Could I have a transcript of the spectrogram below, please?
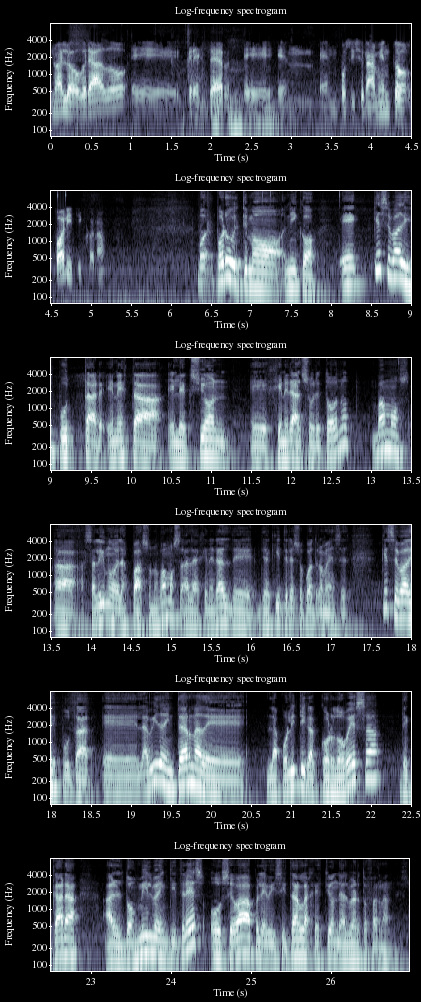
no ha logrado eh, crecer en, en, posicionamiento político, ¿no? por último, Nico, ¿qué se va a disputar en esta elección general, sobre todo? No vamos a salirnos de las pasos, nos vamos a la general de, de aquí tres o cuatro meses. ¿Qué se va a disputar? Eh, ¿La vida interna de la política cordobesa de cara al 2023 o se va a plebiscitar la gestión de Alberto Fernández?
